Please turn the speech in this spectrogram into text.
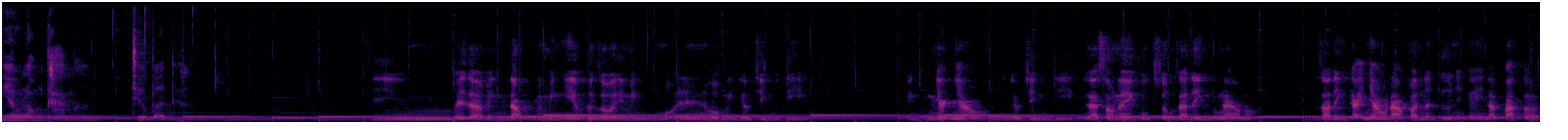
nhiều lòng tham hơn chưa bớt được. Thì bây giờ mình đọc, mình hiểu được rồi thì mình mỗi hôm mình điều chỉnh một tí. Mình cũng nhắc nhau, mình điều chỉnh một tí. Ra sau này cuộc sống gia đình lúc nào nó gia đình cãi nhau đa phần là từ những cái lặt vặt thôi.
